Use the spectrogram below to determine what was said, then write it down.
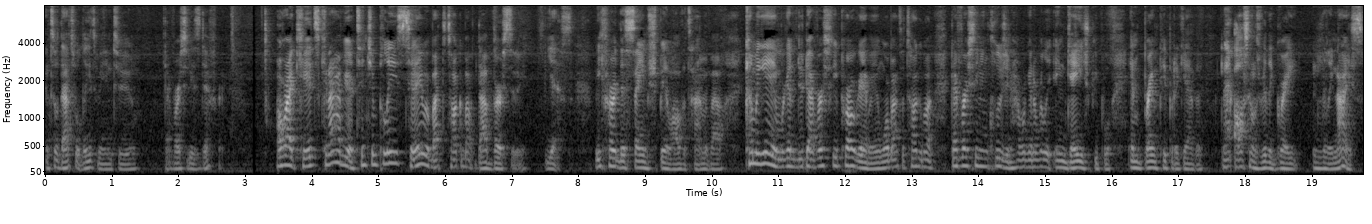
And so that's what leads me into diversity is different. All right, kids, can I have your attention, please? Today we're about to talk about diversity. Yes, we've heard this same spiel all the time about coming in, we're going to do diversity programming, and we're about to talk about diversity and inclusion, how we're going to really engage people and bring people together. That all sounds really great and really nice,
